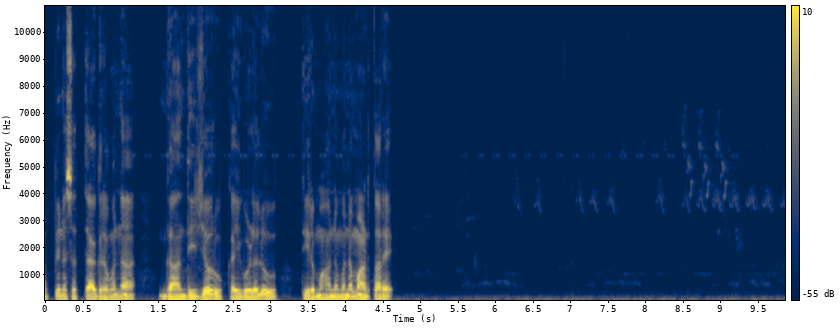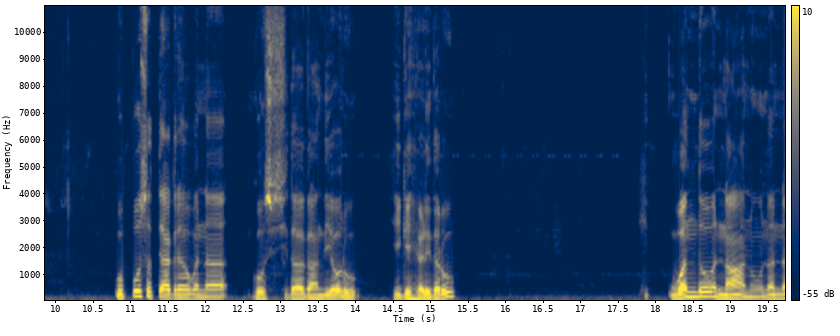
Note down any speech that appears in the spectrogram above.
ಉಪ್ಪಿನ ಸತ್ಯಾಗ್ರಹವನ್ನು ಗಾಂಧೀಜಿಯವರು ಕೈಗೊಳ್ಳಲು ತೀರ್ಮಾನವನ್ನು ಮಾಡ್ತಾರೆ. ಉಪ್ಪು ಸತ್ಯಾಗ್ರಹವನ್ನು ಘೋಷಿಸಿದ ಗಾಂಧಿಯವರು ಹೀಗೆ ಹೇಳಿದರು, ಒಂದು ನಾನು ನನ್ನ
